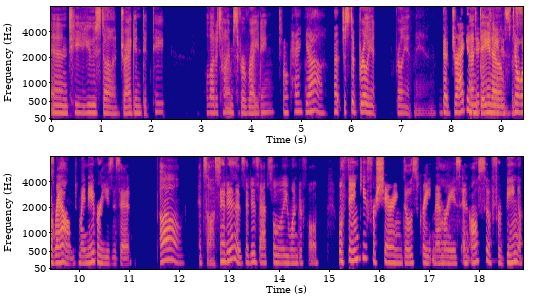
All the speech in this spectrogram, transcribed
and he used uh, Dragon Dictate a lot of times for writing. Okay, yeah. That, Just a brilliant, brilliant man. that Dragon And Dictate is still was- around. My neighbor uses it. Oh, it's awesome. It is. It is absolutely wonderful. Well, thank you for sharing those great mm. memories and also for being a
